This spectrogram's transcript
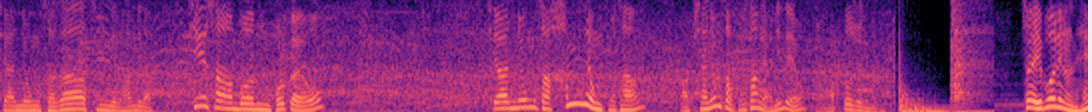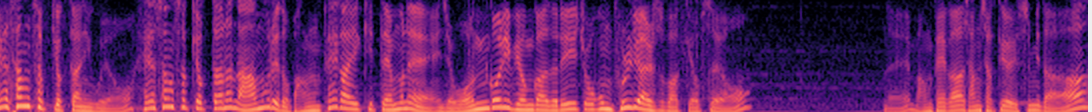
피한 용사가 승리를 합니다. 피해상 한번 볼까요? 피한 용사 한 명 부상? 아 피한 용사 부상이 아니네요. 아, 압도적입니다. 자 이번에는 해상습격단이고요. 해상습격단은 아무래도 방패가 있기 때문에 이제 원거리 병가들이 조금 불리할 수밖에 없어요 네 방패가 장착되어 있습니다.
